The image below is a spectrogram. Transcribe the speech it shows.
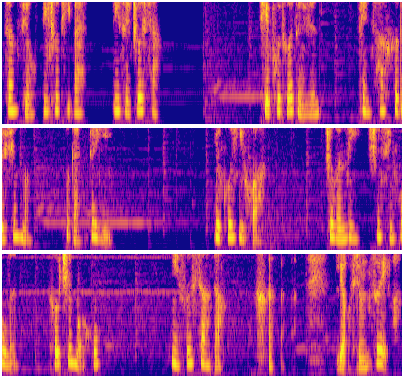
将酒逼出体外，滴在桌下。铁扑陀等人见他喝得凶猛，不敢对饮。又过一会儿，周文丽身形不稳，口齿模糊。聂风笑道：“廖兄醉了。”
